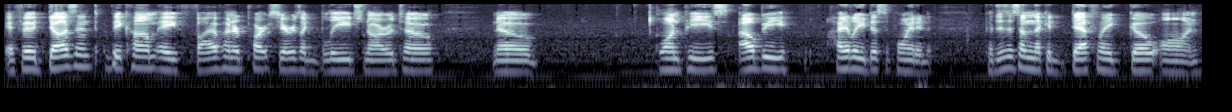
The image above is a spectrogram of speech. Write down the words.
If it doesn't become a 500 part series like Bleach, Naruto, no One Piece, I'll be highly disappointed. Because this is something that could definitely go on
